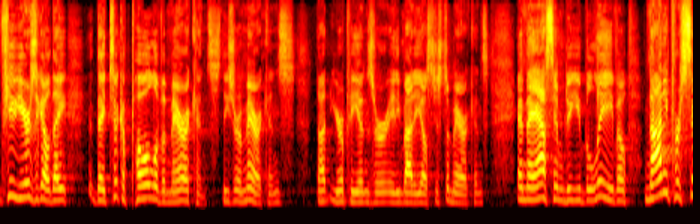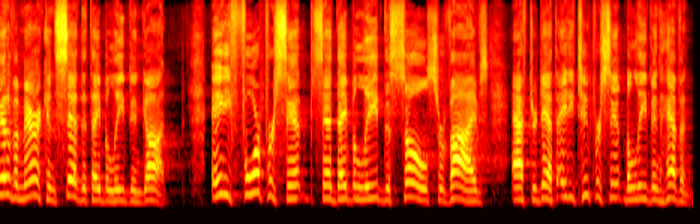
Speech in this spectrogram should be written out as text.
A few years ago, they, they took a poll of Americans. These are Americans, not Europeans or anybody else, just Americans. And they asked them, Do you believe? Well, 90% of Americans said that they believed in God. 84% said they believe the soul survives after death. 82% believe in heaven.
